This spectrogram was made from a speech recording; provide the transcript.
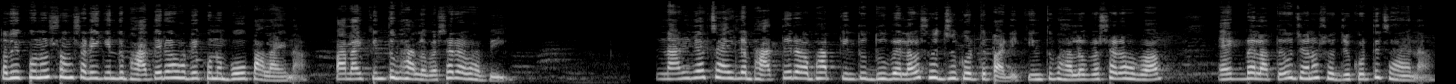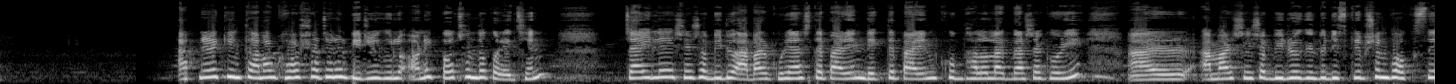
তবে কোনো সংসারে কিন্তু ভাতের অভাবে কোনো বউ পালায় না। পালায় কিন্তু ভালোবাসার অভাবেই। নারীরা চাইলে ভাতের অভাব কিন্তু দুবেলাও সহ্য করতে পারে, কিন্তু ভালোবাসার অভাব এক বেলাতেও যেন সহ্য করতে চায় না। আপনারা কিন্তু আমার ঘর সাজানোর ভিডিওগুলো অনেক পছন্দ করেছেন। চাইলে সেসব ভিডিও আবার ঘুরে আসতে পারেন, দেখতে পারেন। খুব ভালো লাগবে আশা করি। আর আমার সেসব ভিডিও কিন্তু ডিসক্রিপশন বক্সে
